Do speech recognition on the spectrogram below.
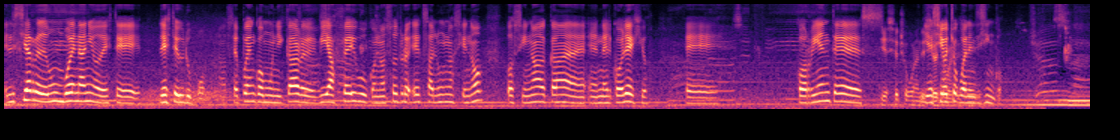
el cierre de un buen año de este, de este grupo. Se pueden comunicar vía Facebook con nosotros, ex alumnos si no, o si no acá en el colegio. Eh, Corrientes 1845. 1845.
